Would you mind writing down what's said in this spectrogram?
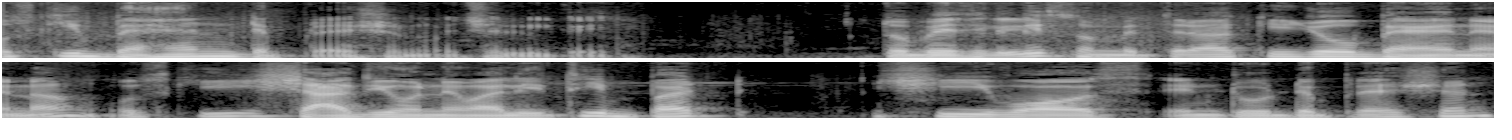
उसकी बहन डिप्रेशन में चली गई। तो बेसिकली सुमित्रा की जो बहन है ना, उसकी शादी होने वाली थी but she was into depression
